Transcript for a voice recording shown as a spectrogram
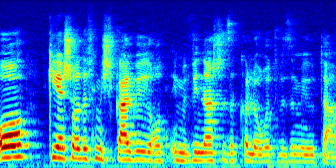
או כי יש עודף משקל והיא מבינה שזה קלוריות וזה מיותר,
